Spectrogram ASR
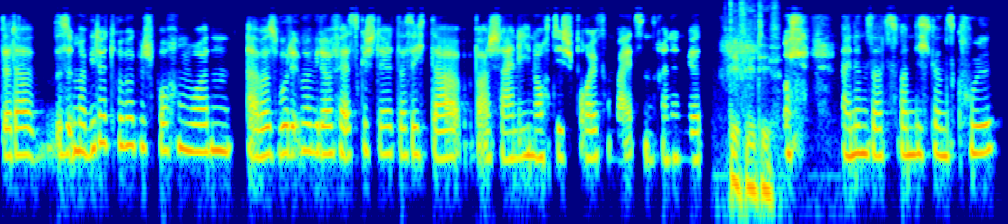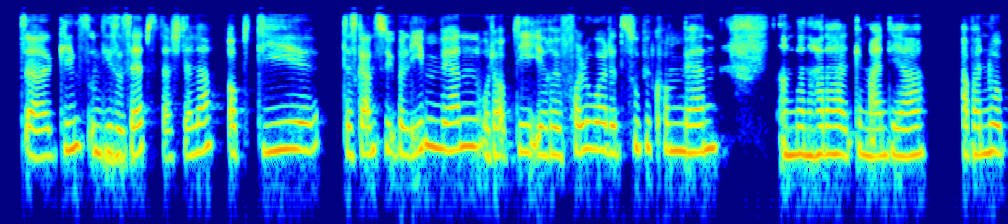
Da, da ist immer wieder drüber gesprochen worden, aber es wurde immer wieder festgestellt, dass sich da wahrscheinlich noch die Spreu vom Weizen trennen wird. Definitiv. Und einen Satz fand ich ganz cool. Da ging es um diese Selbstdarsteller, ob die das Ganze überleben werden oder ob die ihre Follower dazu bekommen werden. Und dann hat er halt gemeint, ja, aber nur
